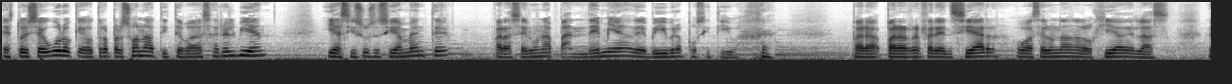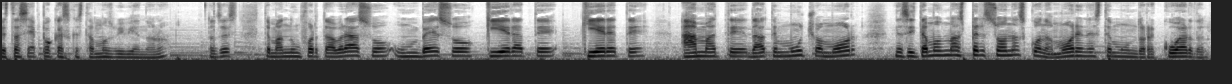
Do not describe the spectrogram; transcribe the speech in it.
estoy seguro que otra persona a ti te va a hacer el bien y así sucesivamente para hacer una pandemia de vibra positiva. para, para referenciar o hacer una analogía de las de estas épocas que estamos viviendo, ¿no? Entonces, te mando un fuerte abrazo, un beso, quiérate, quiérete, ámate, date mucho amor. Necesitamos más personas con amor en este mundo, recuérdalo.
